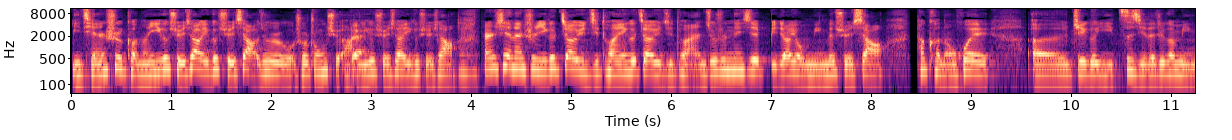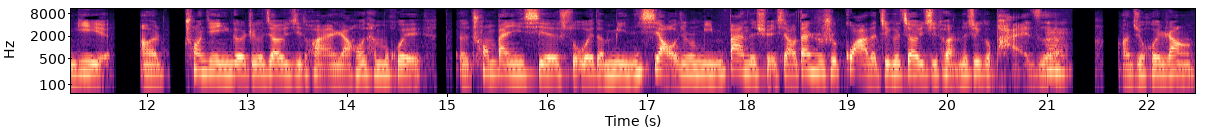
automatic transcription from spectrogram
以前是可能一个学校一个学校，就是我说中学啊，一个学校一个学校，但是现在是一个教育集团一个教育集团，就是那些比较有名的学校，他可能会呃这个以自己的这个名义啊创建一个这个教育集团，然后他们会呃创办一些所谓的民校，就是民办的学校，但是是挂的这个教育集团的这个牌子。啊，就会让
